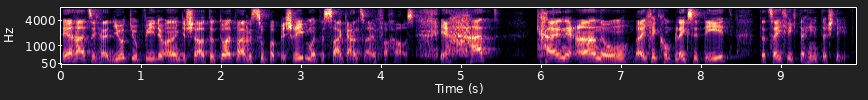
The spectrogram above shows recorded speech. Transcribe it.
Er hat sich ein YouTube-Video angeschaut und dort war es super beschrieben und es sah ganz einfach aus. Er hat keine Ahnung, welche Komplexität tatsächlich dahinter steht.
